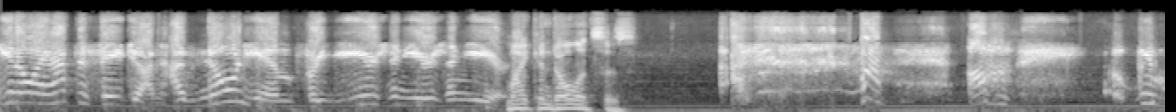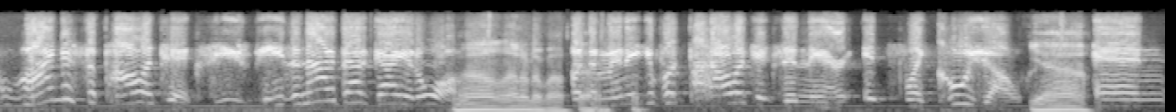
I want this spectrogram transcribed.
you know, I have to say, John, I've known him for years and years and years. My condolences. Uh, minus the politics, he's, he's not a bad guy at all. Well, I don't know about But the minute you put politics in there, it's like Cujo. Yeah. And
